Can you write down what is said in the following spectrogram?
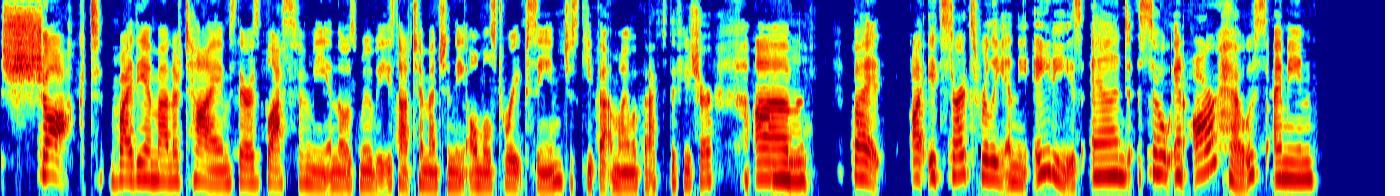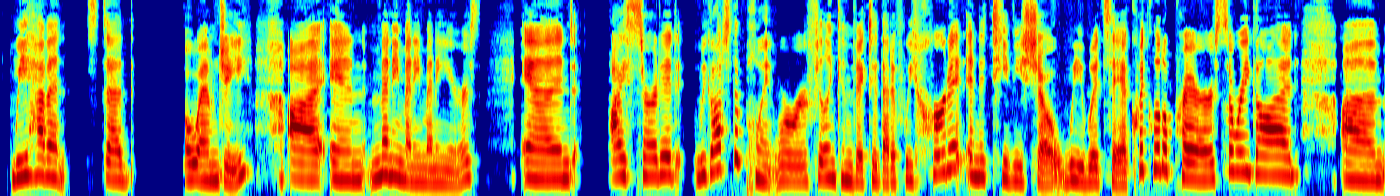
shocked by the amount of times there is blasphemy in those movies. Not to mention the almost rape scene. Just keep that in mind with Back to the Future. Um, Mhm. But uh, it starts really in the '80s, and so in our house, I mean, we haven't said OMG uh, in many, many, many years. And I started, we got to the point where we were feeling convicted that if we heard it in a TV show, we would say a quick little prayer, sorry, God, um,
